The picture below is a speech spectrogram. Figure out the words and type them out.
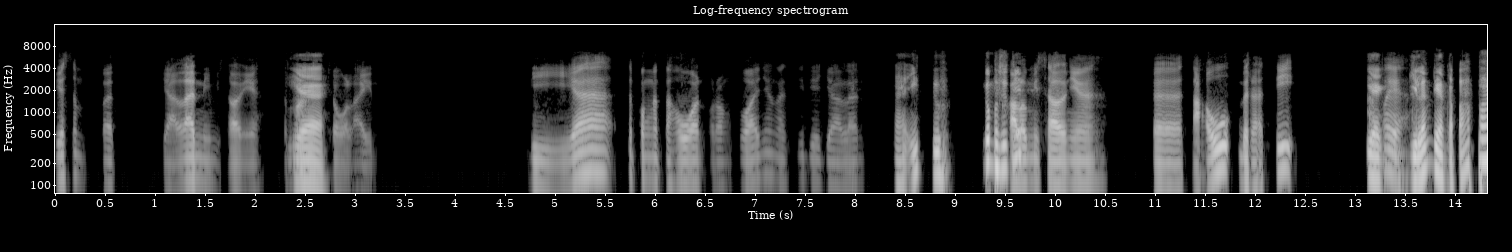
dia sempat jalan nih misalnya sama Iya. cowok lain. Dia sepengetahuan orang tuanya nggak sih dia jalan? Nah itu. Nggak maksudnya kalau misalnya eh, tahu berarti ya, apa ya? Gilang dianggap apa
